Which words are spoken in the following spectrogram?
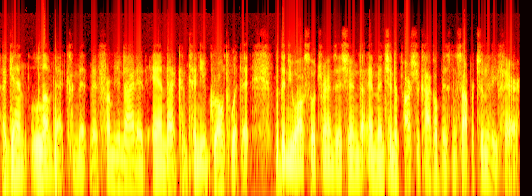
again, love that commitment from United and that continued growth with it. But then you also transitioned and mentioned our Chicago Business Opportunity Fair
